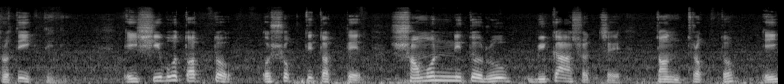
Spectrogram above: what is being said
প্রতীক তিনি। এই শিবতত্ত্ব ও শক্তিতত্ত্বের সমন্বিত রূপ বিকাশ হচ্ছে তন্ত্রোক্ত এই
